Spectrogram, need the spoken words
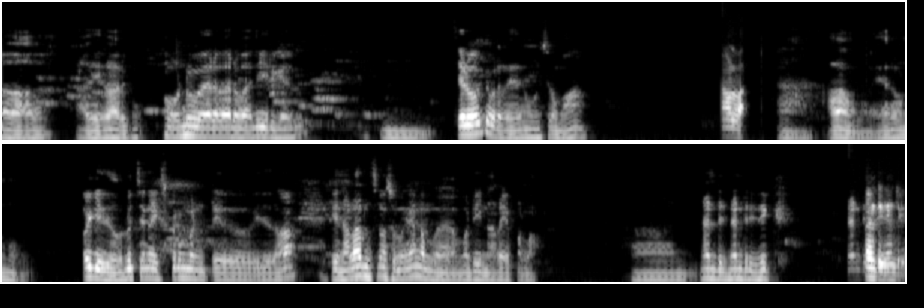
அதான் அதான். அதே தான் இருக்கும். ஒன்றும் வேற வேற வழி இருக்காது. சரி ஓகே பிரதர் முடிச்சிருமா அவ்வளவுதான். ஆ அதான் வேற ஒன்றும் ஓகே இது ஒரு சின்ன எக்ஸ்பெரிமெண்ட் இதுதான். இது நல்லா இருந்துச்சுன்னா சொல்லுங்கள் நம்ம மறுபடியும் நிறைய பண்ணலாம். நன்றி நன்றி ரிக். நன்றி நன்றி நன்றி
